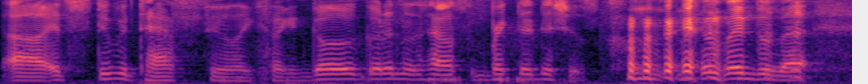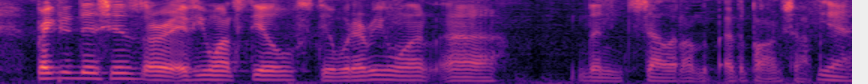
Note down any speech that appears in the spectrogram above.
Uh, it's stupid tasks too. Like, fucking go go into this house, and break their dishes. it does that. Break their dishes, or if you want steal, steal whatever you want. Uh, then sell it on the at the pawn shop Yeah.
